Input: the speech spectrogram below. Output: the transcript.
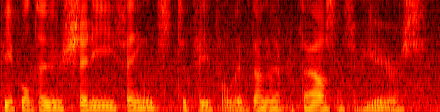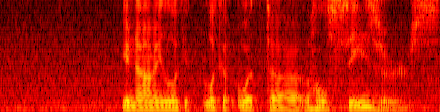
people do shitty things to people. They've done that for thousands of years. You know, I mean, look at look at what uh, the whole Caesars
